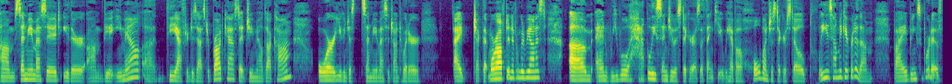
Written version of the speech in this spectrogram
um, send me a message either um, via email, uh, the after disaster broadcast at gmail.com, or you can just send me a message on Twitter. I check that more often, if I'm going to be honest. Um, and we will happily send you a sticker as a thank you. We have a whole bunch of stickers still. Please help me get rid of them by being supportive.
